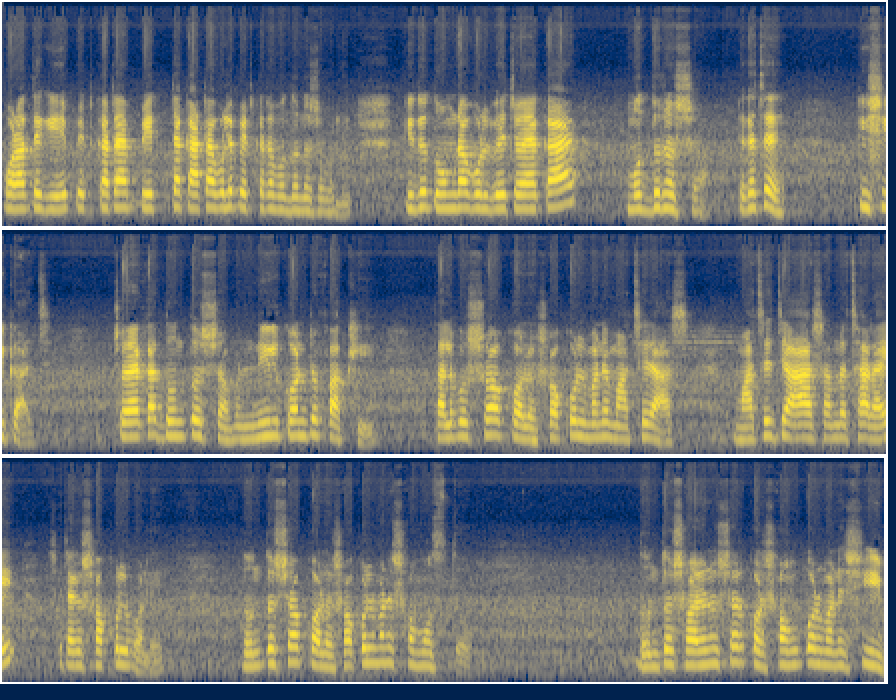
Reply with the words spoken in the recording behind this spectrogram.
পড়াতে গিয়ে পেট কাটা, পেটটা কাটা বলে পেট কাটা মধ্যনস্ব বলি। কিন্তু তোমরা বলবে চয়াকার মধ্যনস্ব ঠিক আছে? কৃষিকাজ, চয়াকার দন্তস্ব মানে নীলকণ্ঠ পাখি, তাহলে সকল সকল মানে মাছের আঁশ। মাছের যে আঁশ আমরা ছাড়াই, সেটাকে সকল বলে। দন্ত সকল সকল মানে সমস্ত। দন্ত শয়নেশ্বর কর, শঙ্কর মানে শিব।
